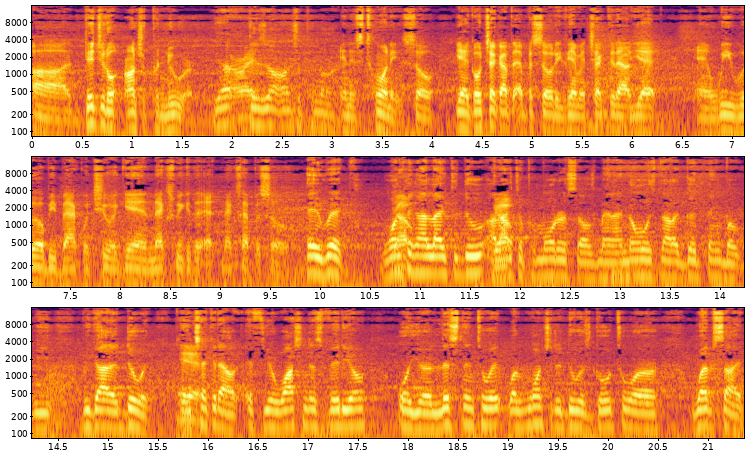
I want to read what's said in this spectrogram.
uh, digital entrepreneur. Yep, all right? digital entrepreneur. in his 20s. So, yeah, go check out the episode if you haven't checked it out yet. And we will be back with you again next week at the next episode. Hey Rick, one Yep. thing I like to do, I Yep. like to promote ourselves, man. I know it's not a good thing, but we we gotta do it. And Yeah. check it out. If you're watching this video or you're listening to it, what we want you to do is go to our website,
